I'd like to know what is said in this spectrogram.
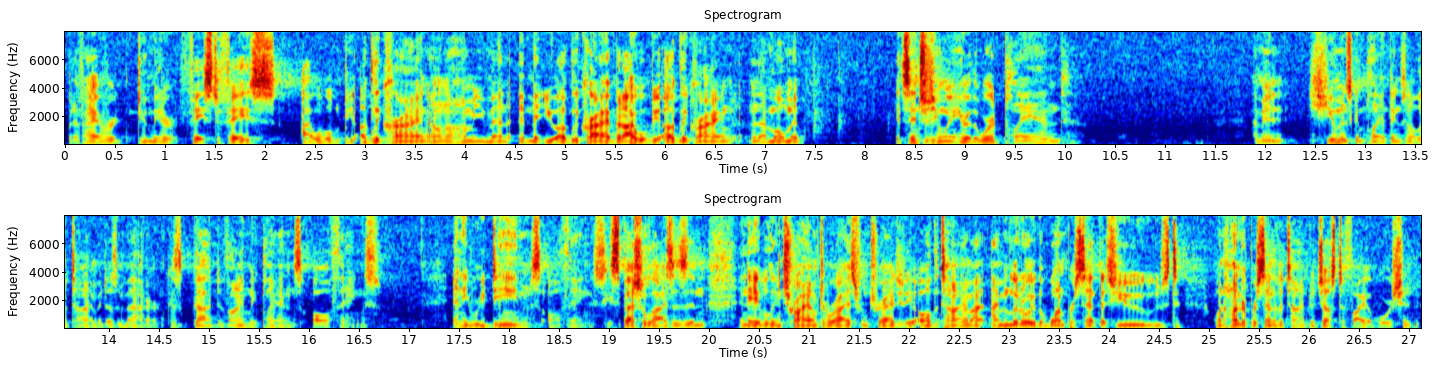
But if I ever do meet her face to face, I will be ugly crying. I don't know how many men admit you ugly cry, but I will be ugly crying in that moment. It's interesting when I hear the word planned. I mean, humans can plan things all the time, it doesn't matter, because God divinely plans all things. And He redeems all things. He specializes in enabling triumph to rise from tragedy all the time. I, I'm literally the 1% that's used 100% of the time to justify abortion.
